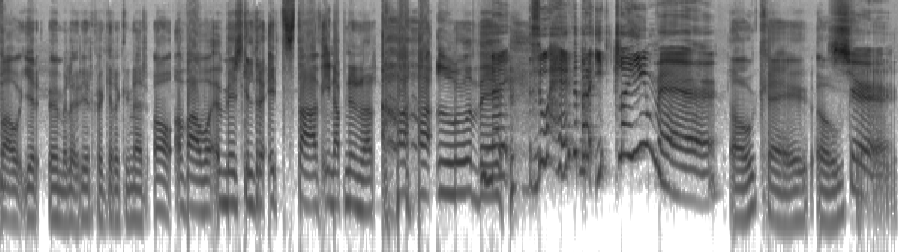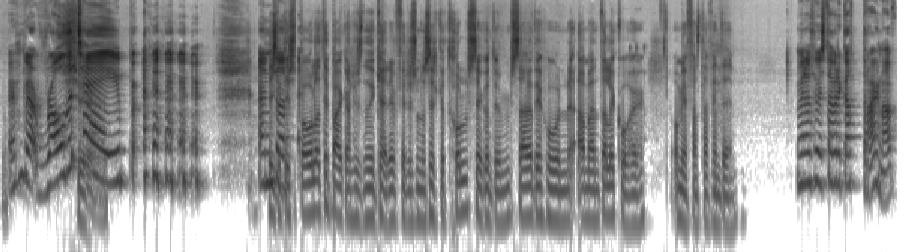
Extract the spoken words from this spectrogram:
Vá, ég er ömulegur, ég er hvað að gera grínar. Ó, vá, mér skildur eitt staf í nafninunar Lúði. Nei, þú heyrði bara illa í mig. Ok, ok. Sure. Roll the Sure. tape. Svo geti spólað tilbaka hlustum þið kæri fyrir svona cirka 12 sekundum sagði hún Amanda LaCour og mér fannst það Mér að þú veist það verið gott dragnaf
